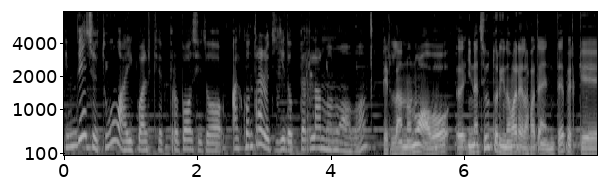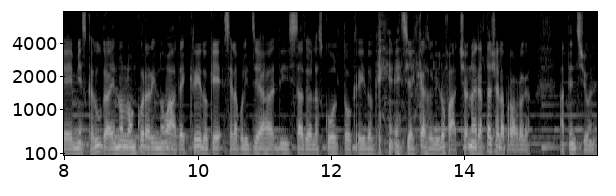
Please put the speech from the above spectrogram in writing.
invece tu hai qualche proposito? Al contrario ti chiedo per l'anno nuovo? Per l'anno nuovo, eh, innanzitutto rinnovare la patente perché mi è scaduta e non l'ho ancora rinnovata e credo che se la Polizia di Stato è all'ascolto, credo che sia il caso che lo faccia. No, in realtà c'è la proroga, attenzione.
